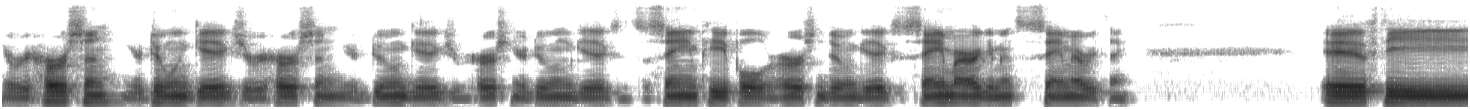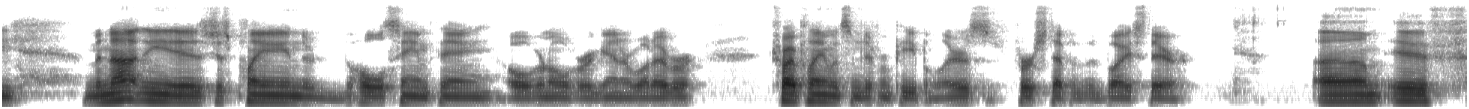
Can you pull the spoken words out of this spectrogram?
you're rehearsing, you're doing gigs, you're rehearsing, you're doing gigs, you're rehearsing, you're doing gigs. It's the same people rehearsing, doing gigs, the same arguments, the same everything. If the monotony is just playing the, whole same thing over and over again or whatever, try playing with some different people. There's the first step of advice there. Um, if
